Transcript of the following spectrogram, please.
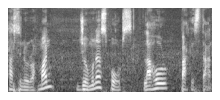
হাসিনুর রহমান, যমুনা স্পোর্টস, লাহোর, পাকিস্তান।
